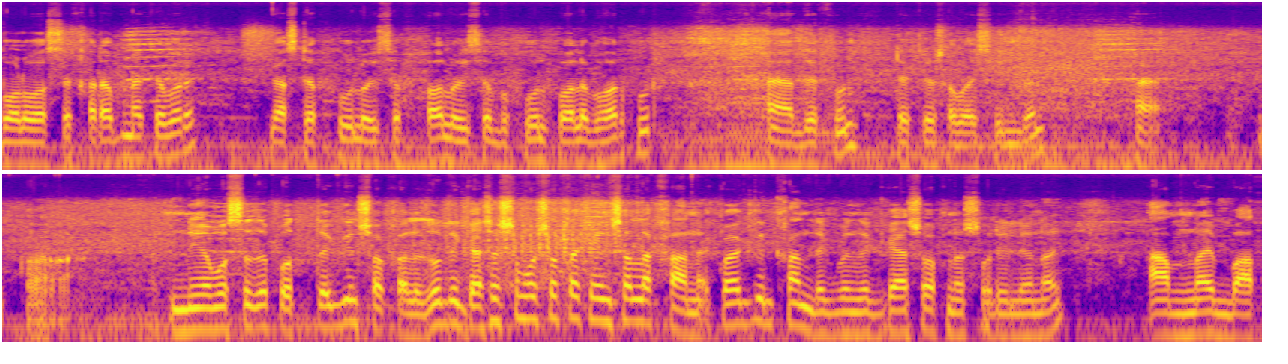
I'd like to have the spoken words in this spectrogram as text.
বড় আছে, খারাপ না একেবারে। গাছটা ফুল হয়েছে ফল হয়েছে ফুল ফলে ভরপুর। হ্যাঁ দেখুন দেখলে সবাই চিনবেন। হ্যাঁ। নিয়ম হচ্ছে যে প্রত্যেক দিন সকালে যদি গ্যাসের সমস্যা থাকে, ইনশাল্লাহ খান। কয়েকদিন খান, দেখবেন যে গ্যাসও আপনার শরীরে নয়, আম নাই বাত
